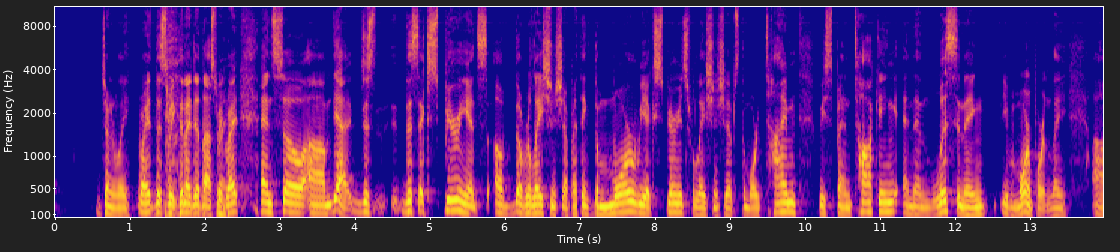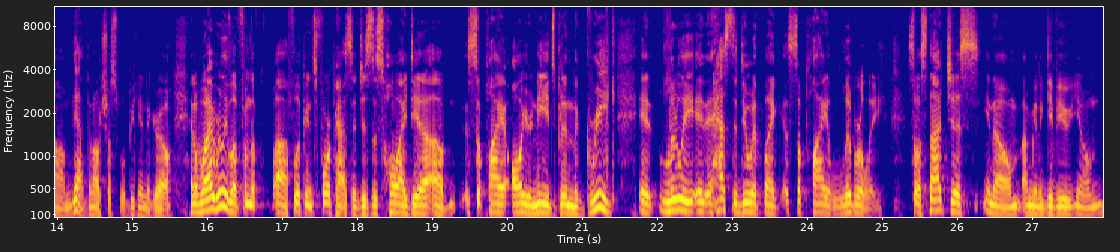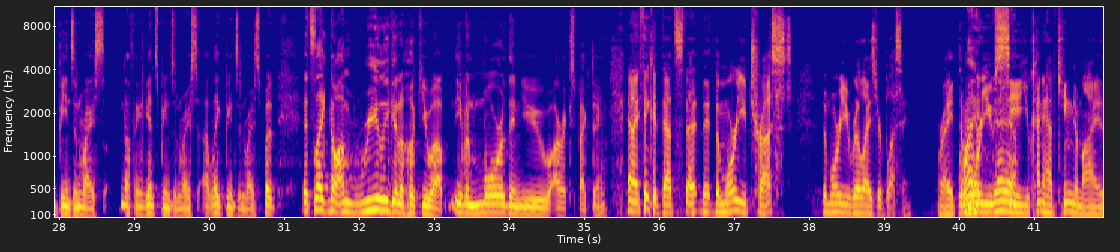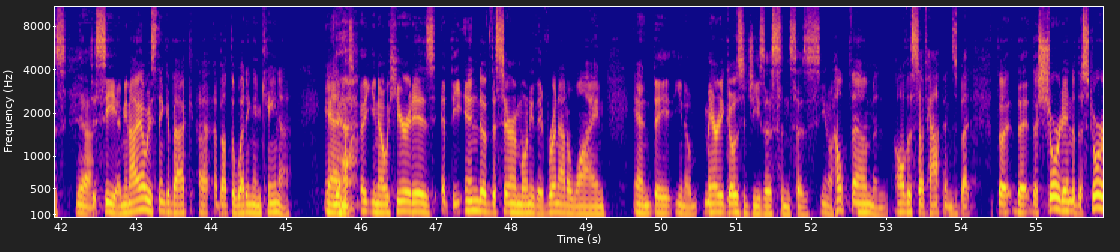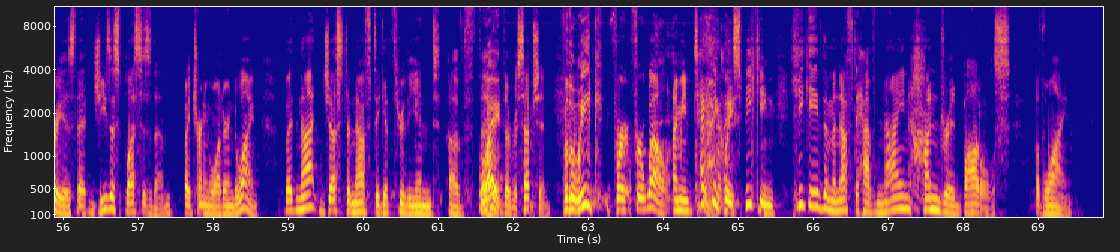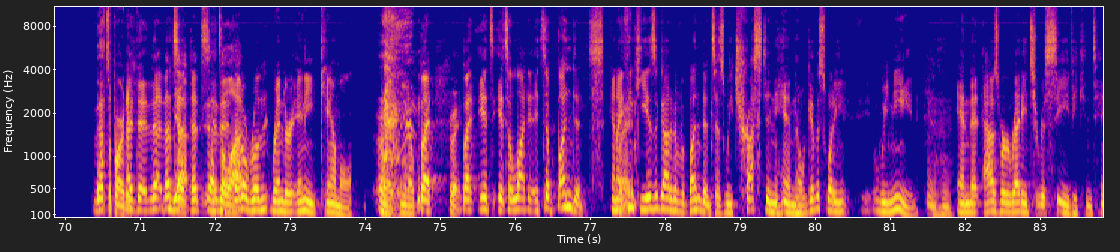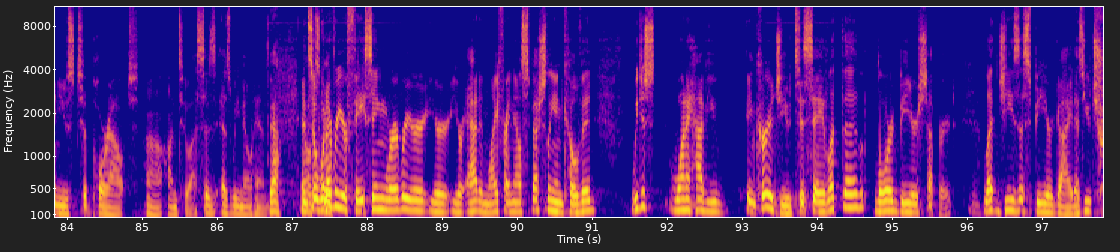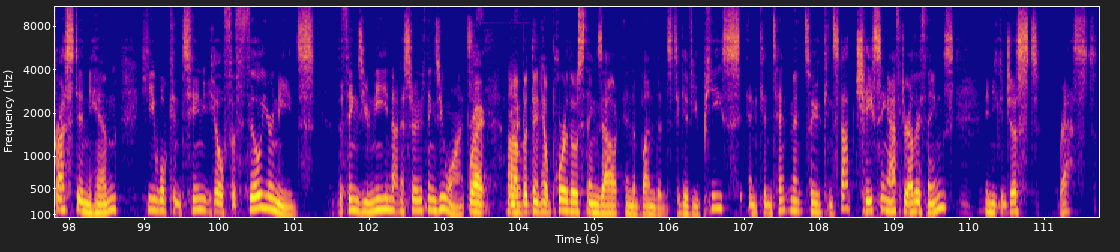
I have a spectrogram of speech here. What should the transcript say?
generally, right, this week than I did last week, right? And so, um, yeah, just this experience of the relationship. I think the more we experience relationships, the more time we spend talking and then listening, even more importantly, um, yeah, then our trust will begin to grow. And what I really love from the uh, Philippians 4 passage is this whole idea of supply all your needs. But in the Greek, it literally, it has to do with like supply liberally. So it's not just, you know, I'm going to give you, you know, beans and rice. Nothing against beans and rice. I like beans and rice, but it's like, no, I'm really going to hook you up even more than you are expecting. And I think that that's that, that the more you trust, the more you realize your blessing. Right. The Right. more you Yeah, see, yeah. you kind of have kingdom eyes Yeah. to see. I mean, I always think back uh, about the wedding in Cana. And, uh, you know, here it is at the end of the ceremony. They've run out of wine and they, you know, Mary goes to Jesus and says, you know, help them and all this stuff happens. But the, the, the short end of the story is that Jesus blesses them by turning water into wine, but not just enough to get through the end of the, Right. the reception For the week. for for well, I mean, technically speaking, he gave them enough to have 900 bottles of wine. That's a party. Th- th- that's Yeah, a, that's, that's a that, lot. That'll run, render any camel, right, you know. But Right. but it's it's a lot. It's abundance, and I think he is a God of abundance. As we trust in Him, He'll give us what he we need, Mm-hmm. and that as we're ready to receive, He continues to pour out uh, onto us as as we know Him. Yeah. And No, so whatever you're facing, wherever you're you're you're at in life right now, especially in COVID. we just want to have you encourage you to say, let the Lord be your shepherd. Let Jesus be your guide. As you trust in him, he will continue, he'll fulfill your needs, the things you need, not necessarily the things you want. Right, Uh, but then he'll pour those things out in abundance to give you peace and contentment so you can stop chasing after other things and you can just rest.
